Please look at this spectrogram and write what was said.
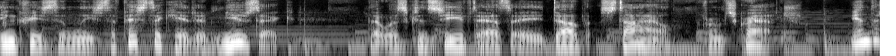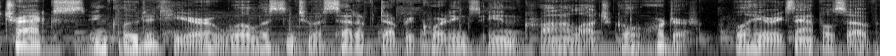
increasingly sophisticated music that was conceived as a dub style from scratch. In the tracks included here, we'll listen to a set of dub recordings in chronological order. We'll hear examples of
